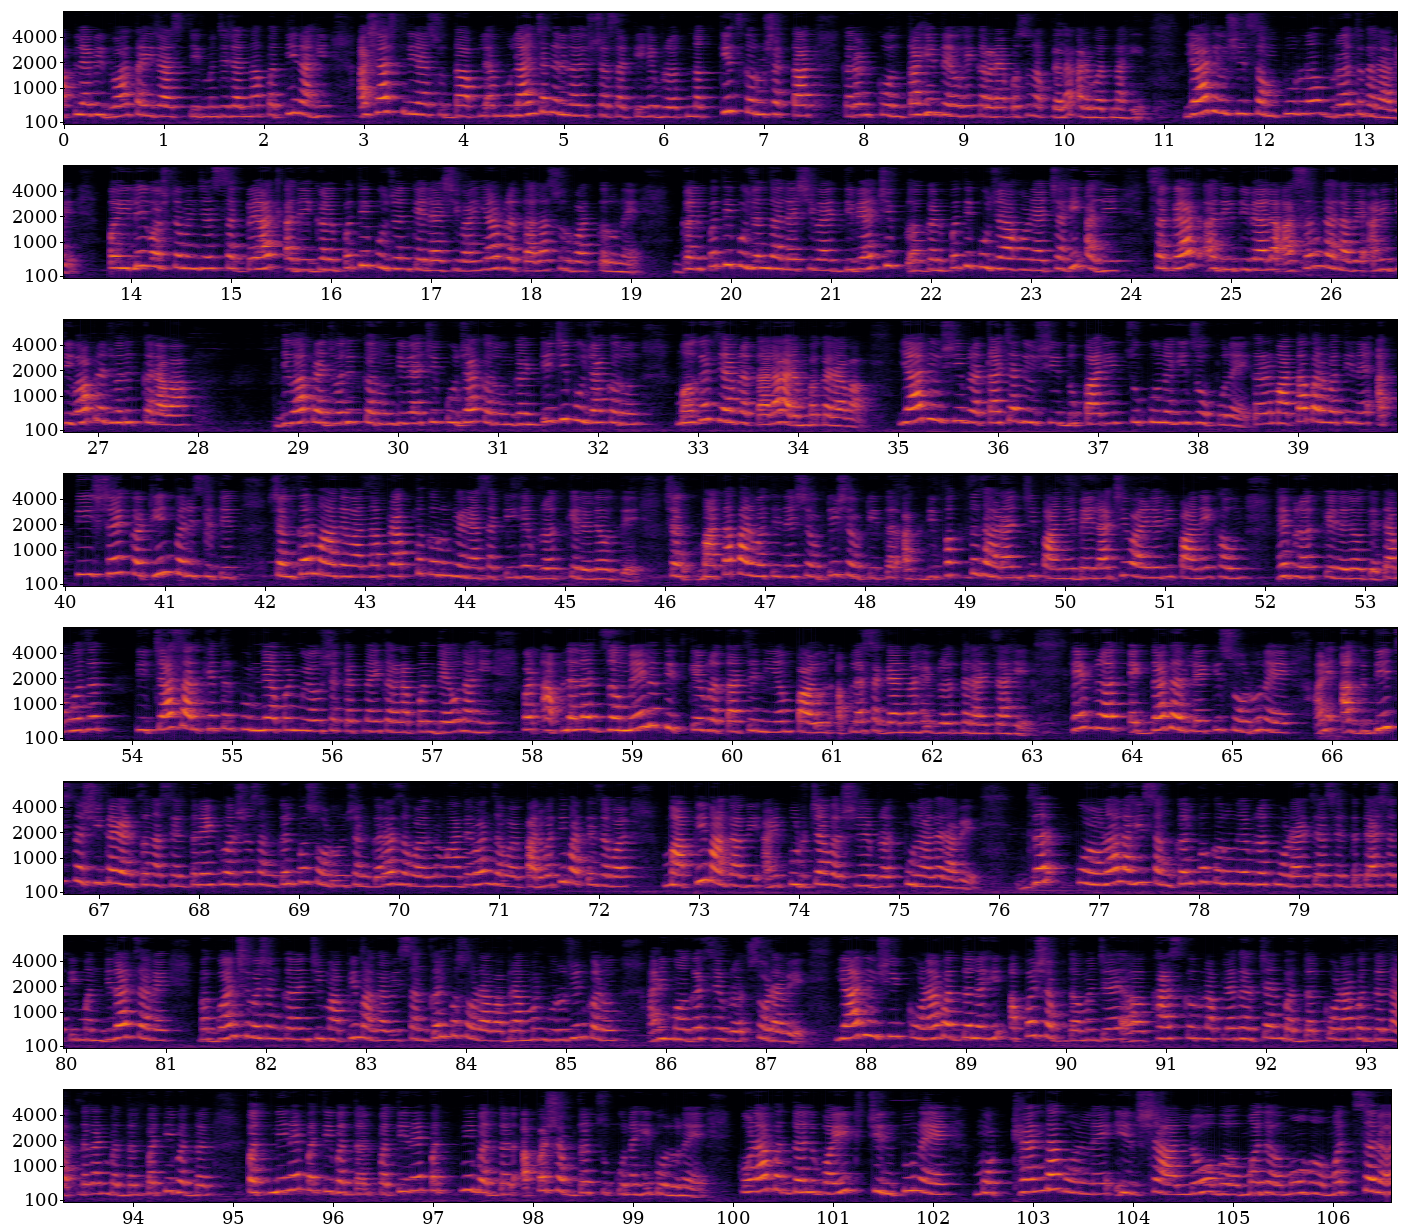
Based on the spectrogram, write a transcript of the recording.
आपल्या विधवा ताई ज्या असतील म्हणजे ज्यांना पती नाही अशा स्त्रिया सुद्धा आपल्या मुलांच्या दीर्घायुष्यासाठी हे व्रत नक्कीच करू शकतात. कारण कोणताही देव हे करण्यापासून आपल्याला अडवत नाही. या दिवशी संपूर्ण व्रत धरावे. पहिली गोष्ट म्हणजे सगळ्यात आधी गणपती पूजन केल्याशिवाय या व्रताला सुरुवात करू नये. गणपती पूजन झाल्याशिवाय दिव्याची गणपती पूजा होण्याच्याही आधी सगळ्यात आधी दिव्याला आसन घालावे आणि दिवा प्रज्वलित करावा. दिवा प्रज्वलित करून दिव्याची पूजा करून घंटीची पूजा करून मगच या व्रताला आरंभ करावा. या दिवशी व्रताच्या दिवशी दुपारी चुकूनही झोपू नये. कारण माता पार्वतीने अतिशय कठीण परिस्थितीत शंकर महादेवांना प्राप्त करून घेण्यासाठी हे व्रत केलेले होते. शं- माता पार्वतीने शेवटी शेवटी तर अगदी फक्त झाडांची पाने बेलाची वाळलेली पाने खाऊन हे व्रत केलेले होते. त्यामुळे जर तिच्यासारखे तर पुण्य आपण मिळवू शकत नाही कारण आपण देव नाही. पण आपल्याला जमेल तितके व्रताचे नियम पाळून आपल्या सगळ्यांना हे व्रत धरायचं आहे. हे व्रत एकदा धरले की सोडू नये आणि अगदीच तशी काही अडचण असेल तर एक वर्ष संकल्प सोडून शंकराजवळ महादेवांजवळ पार्वती मातेजवळ माफी मागावी आणि पुढच्या वर्षी हे व्रत पुन्हा धरावे. जर कोणालाही संकल्प करून हे व्रत मोडायचे असेल तर त्यासाठी मंदिरात जावे भगवान शिवशंकरांची माफी मागावी संकल्प सोडावा ब्राह्मण गुरुजींकडून आणि मगच हे व्रत सोडावे. या दिवशी कोणाबद्दलही अपशब्द म्हणजे खास करून आपल्या घरच्यांबद्दल कोणाबद्दल नातलगांबद्दल पतीबद्दल पत्नीने पतीबद्दल पतीने पत्नीबद्दल अपशब्द चुकूनही बोलू नये. कोणाबद्दल वाईट चिंतू नये मोठ्यांदा बोलणे ईर्षा लोभ मद मोह मत्सर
